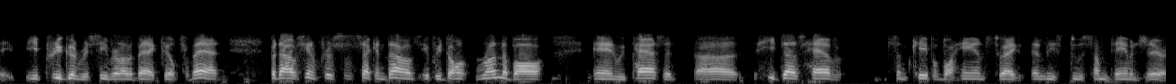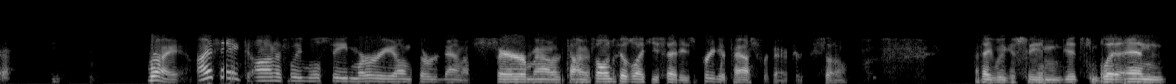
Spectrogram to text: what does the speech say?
a, a pretty good receiver out of the backfield for that. But obviously on first and second downs, if we don't run the ball and we pass it, uh, he does have some capable hands to at least do some damage there. Right. I think honestly we'll see Murray on third down a fair amount of the time. It's only because, like you said, he's a pretty good pass protector. So I think we can see him get some blitz. And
